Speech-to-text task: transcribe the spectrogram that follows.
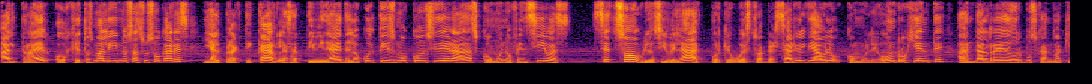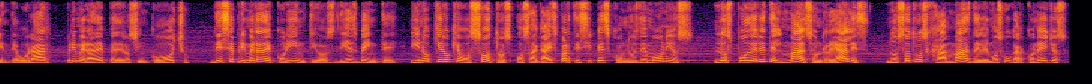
al traer objetos malignos a sus hogares y al practicar las actividades del ocultismo consideradas como inofensivas. Sed sobrios y velad, porque vuestro adversario el diablo, como león rugiente, anda alrededor buscando a quien devorar. Primera de Pedro 5:8. Dice Primera de Corintios 10:20, y no quiero que vosotros os hagáis partícipes con los demonios. Los poderes del mal son reales, nosotros jamás debemos jugar con ellos.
